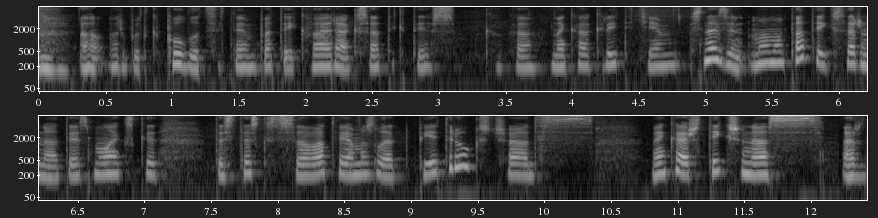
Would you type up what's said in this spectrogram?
Jā. Varbūt, ka publicistiem patīk vairāk satikties kā, nekā kritiķiem. Es nezinu, man, man patīk sarunāties. Man liekas, ka tas, tas kas Latvijā mazliet pietrūkst, šādas vienkārši tikšanās ar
